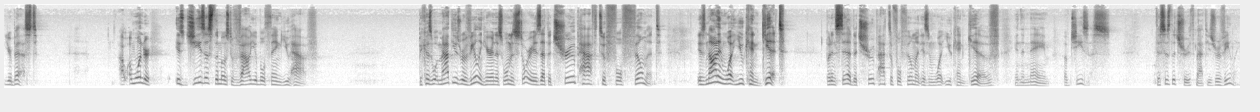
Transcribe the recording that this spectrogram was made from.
your best? I wonder, is Jesus the most valuable thing you have? Because what Matthew is revealing here in this woman's story is that the true path to fulfillment is not in what you can get, but instead, the true path to fulfillment is in what you can give in the name of Jesus. This is the truth Matthew's revealing.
